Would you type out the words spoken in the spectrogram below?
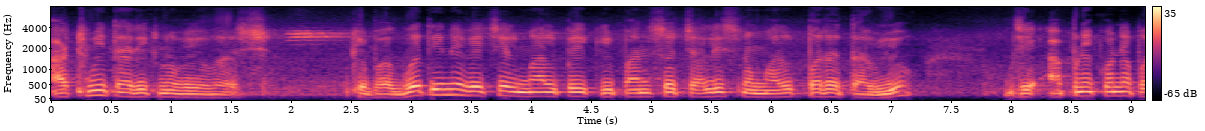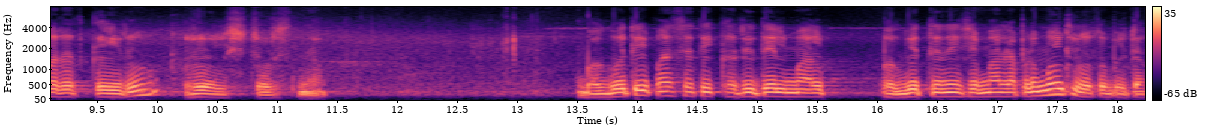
આઠમી તારીખનો વ્યવહાર છે કે ભગવતીને વેચેલ માલ પૈકી પાંચસો ચાલીસનો માલ પરત આવ્યો, જે આપણે કોને પરત કર્યો? રોયલ સ્ટોર્સને ભગવતી પાસેથી ખરીદેલ માલ ભગવતીને જે માલ આપણે મોકલ્યો હતો બેટા,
